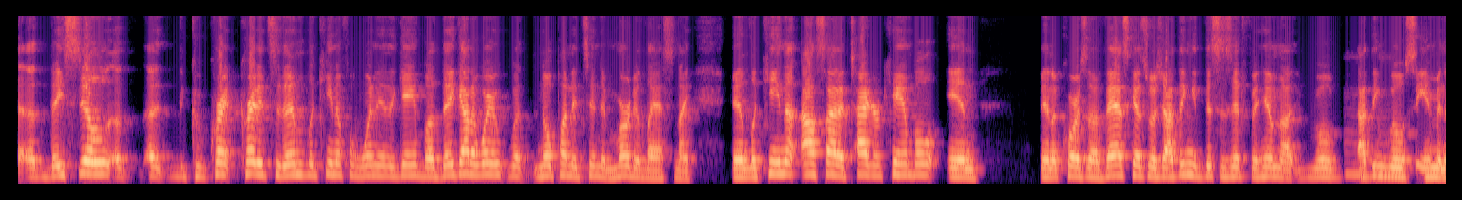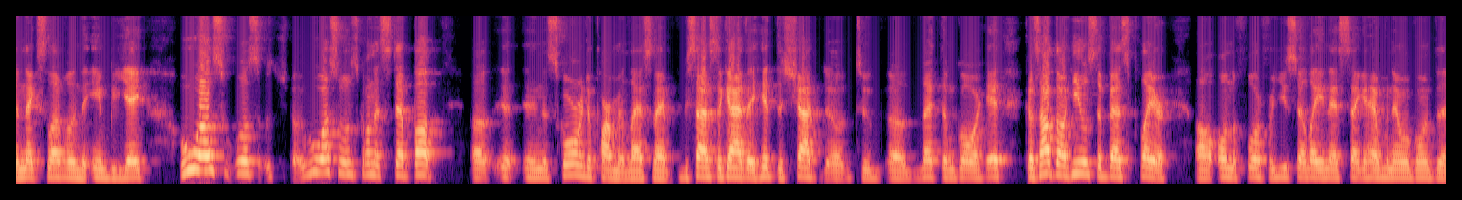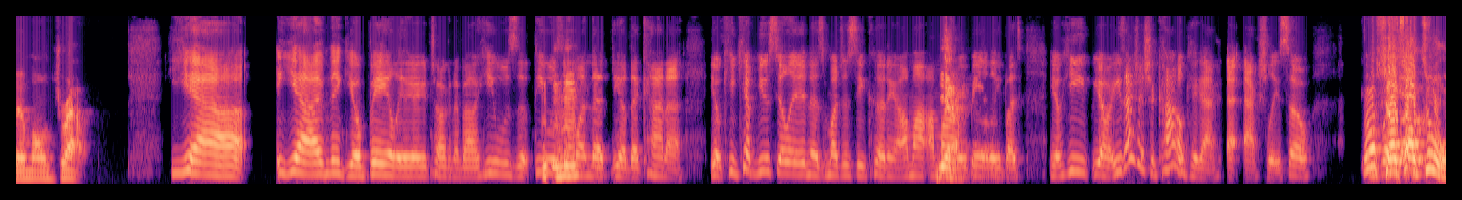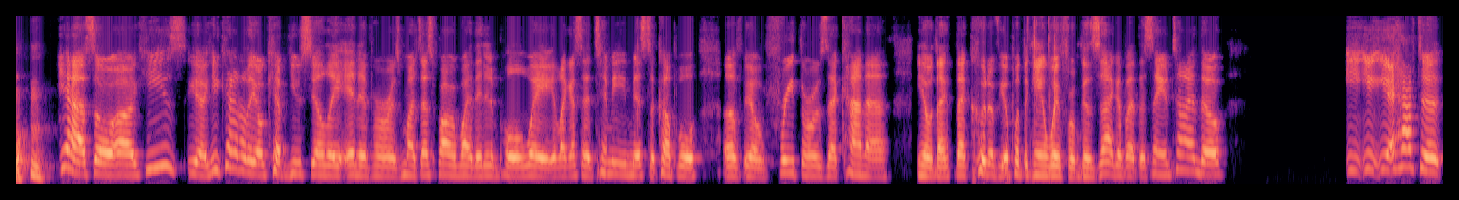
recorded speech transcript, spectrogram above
uh, they still uh, uh, credit to them, Lakeena, for winning the game, but they got away with no pun intended murder last night. And Lakina, outside of Tiger Campbell and and of course uh, Jaquez, which I think this is it for him. I will, mm-hmm. I think we'll mm-hmm. see him in the next level in the NBA. Who else was who else was going to step up uh, in the scoring department last night besides the guy that hit the shot uh, to uh, let them go ahead? Because I thought he was the best player uh, on the floor for UCLA in that second half when they were going through that long drought. Yeah. Yeah, I think you know Bailey. You're talking about he was the, he was the Mhm. one that you know that kind of you know he kept UCLA in as much as he could. You know, I'm I'm Yeah. Bailey, but you know he you know he's actually a Chicago kid actually. So, Well, but shouts yeah, out to him. Hmm. yeah. So uh, he's yeah he kind of you know kept UCLA in it for as much. That's probably why they didn't pull away. Like I said, Timme missed a couple of you know free throws that kind of you know that that could have you know, put the game away from Gonzaga. But at the same time, though, you, you have to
